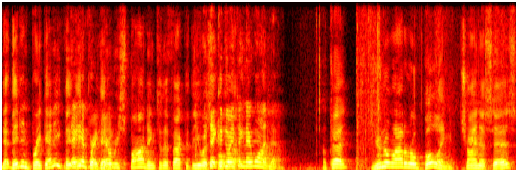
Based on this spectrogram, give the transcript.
they didn't break any. They, They didn't break They're any. responding to the fact that the U.S. They can pulled do out. anything they want now. Okay. Unilateral bullying, China says,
